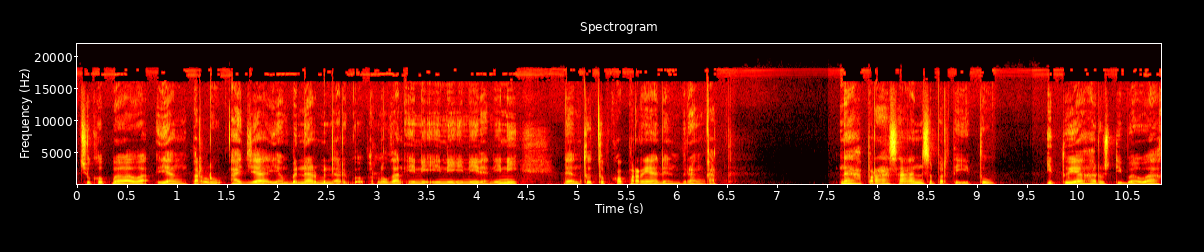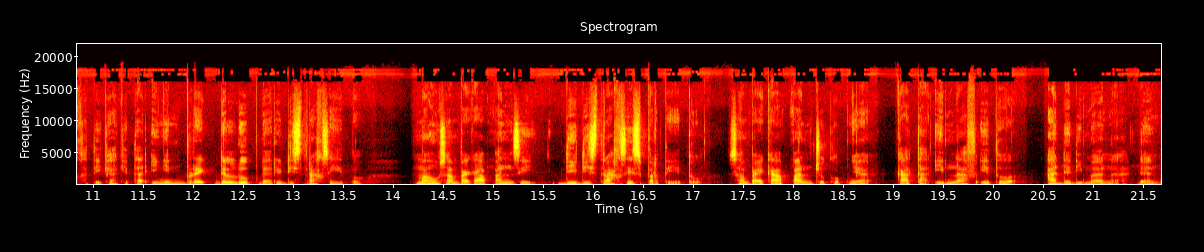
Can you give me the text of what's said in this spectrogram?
cukup bawa yang perlu aja yang benar-benar gue perlukan ini ini ini dan ini dan tutup kopernya dan berangkat. Nah perasaan seperti itu itu yang harus dibawa ketika kita ingin break the loop dari distraksi itu. Mau sampai kapan sih di distraksi seperti itu? Sampai kapan cukupnya kata enough itu ada di mana? Dan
